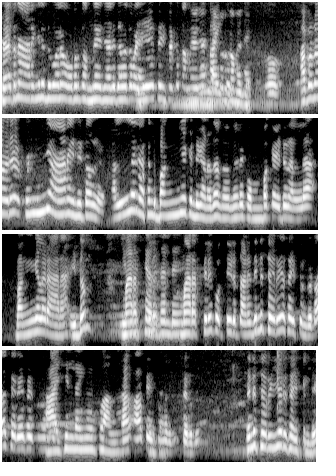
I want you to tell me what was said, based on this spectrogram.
ചേട്ടന് ആരെങ്കിലും ഇതുപോലെ ഓർഡർ തന്നു കഴിഞ്ഞാൽ ഇതേപോലെ വലിയ സൈസ് ഒക്കെ തന്നു കഴിഞ്ഞാൽ കൊടുക്കാൻ പറ്റും. അപ്പൊ അതാ ഒരു കുഞ്ഞു ആന ഉണ്ട് അത്. നല്ല രസമുണ്ട്. ഭംഗിയൊക്കെ ഉണ്ട് കാണാൻ. അതാ കൊമ്പൊക്കെ ആയിട്ട് നല്ല ഭംഗിയുള്ള ഒരു ആന. ഇതും മരത്തിൽ മരത്തിൽ മരത്തിൽ കൊത്തിയെടുത്താണ്. ഇതിന്റെ ചെറിയ സൈസ് ഉണ്ട് കേട്ടോ ആ ചെറിയ സൈസ് ആ സൈസ് ചെറുത്. ഇതിന്റെ ചെറിയൊരു സൈസ് ഉണ്ട്.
